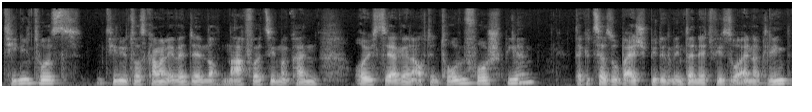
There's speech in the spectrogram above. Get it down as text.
Tinnitus. Tinnitus kann man eventuell noch nachvollziehen. Man kann euch sehr gerne auch den Ton vorspielen. Da gibt es ja so Beispiele im Internet, wie so einer klingt.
